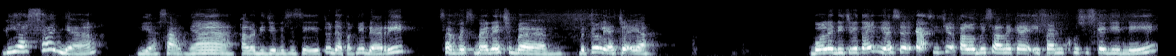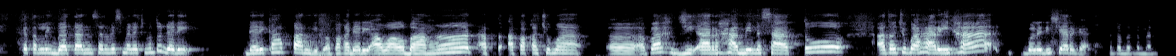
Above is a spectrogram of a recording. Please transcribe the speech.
Biasanya, biasanya kalau di JBCC itu datangnya dari service management, betul ya cek ya? Boleh diceritain nggak sih, ya. Cik, kalau misalnya kayak event khusus kayak gini, keterlibatan service management tuh dari dari kapan gitu? Apakah dari awal banget? Apakah cuma uh, apa GR H-1 atau cuma hari H? Boleh di-share nggak teman-teman?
